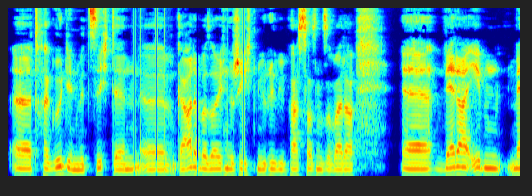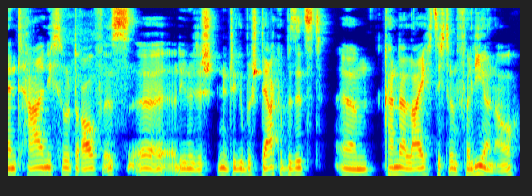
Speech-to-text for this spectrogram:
äh, Tragödien mit sich, denn äh, gerade bei solchen Geschichten wie Creepypastas und so weiter, äh, wer da eben mental nicht so drauf ist, äh, die nötige- nötige Stärke besitzt, ähm, kann da leicht sich drin verlieren auch.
